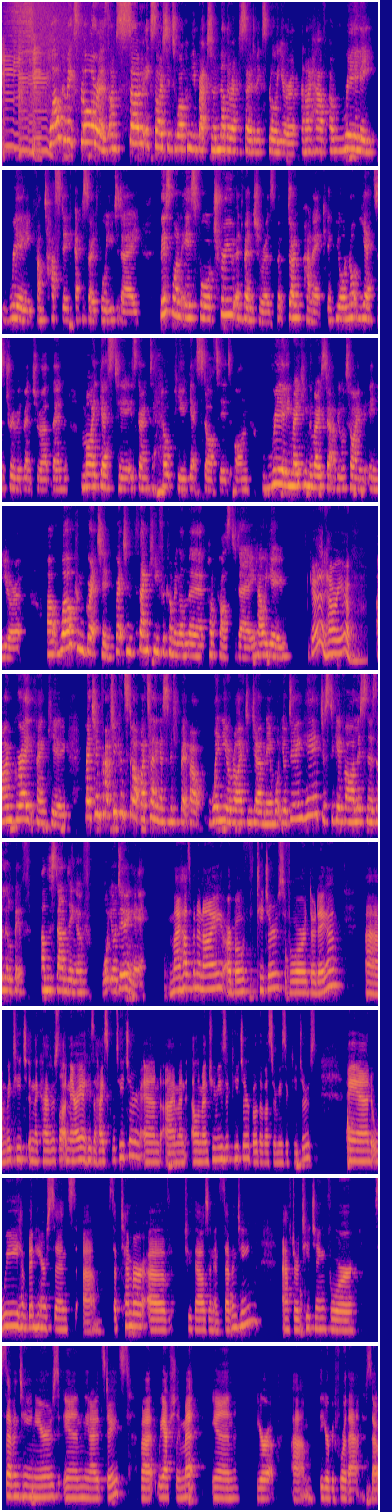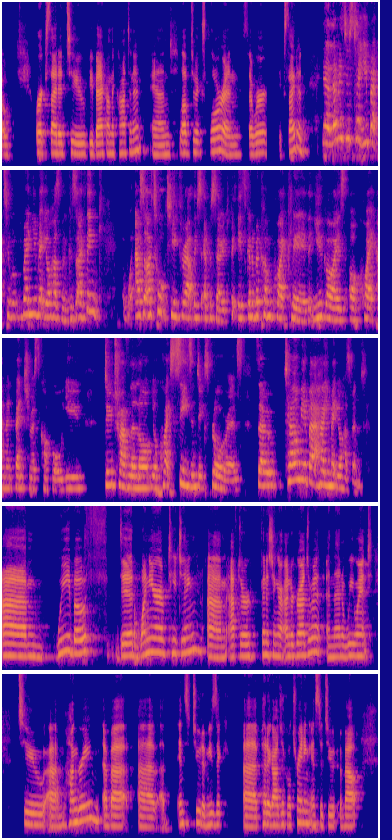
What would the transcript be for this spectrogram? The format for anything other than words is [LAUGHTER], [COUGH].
Welcome, explorers. I'm so excited to welcome you back to another episode of Explore Europe. And I have a really, really fantastic episode for you today. This one is for true adventurers, but don't panic. If you're not yet a true adventurer, then my guest here is going to help you get started on really making the most out of your time in Europe. Uh, welcome, Gretchen. Gretchen, thank you for coming on the podcast today. How are you? Good. How are you? I'm great, thank you. Gretchen, perhaps you can start by telling us a little bit about when you arrived in Germany and what you're doing here, just to give our listeners a little bit of understanding of what you're doing here. My husband and I are both teachers for DoDEA. Um, we teach in the Kaiserslautern area. He's a high school teacher, and I'm an elementary music teacher. Both of us are music teachers. And we have been here since um, September of 2017 after teaching for 17 years in the United States. But we actually met in Europe um, the year before that. So we're excited to be back on the continent and love to explore. And so we're excited. Yeah, let me just take you back to when you met your husband, because I think as I talk to you throughout this episode, it's going to become quite clear that you guys are quite an adventurous couple. You do travel a lot, you're quite seasoned explorers. So tell me about how you met your husband. Um, we both did one year of teaching um, after finishing our undergraduate, and then we went to um, Hungary about uh, an institute, a music uh, pedagogical training institute, about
